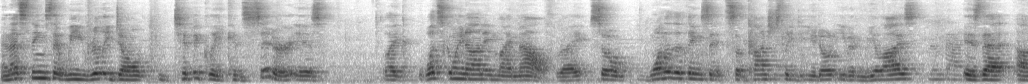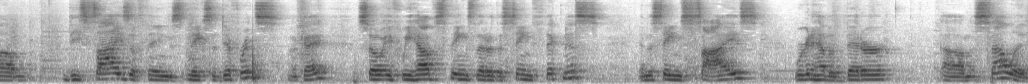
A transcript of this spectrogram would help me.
And that's things that we really don't typically consider is like what's going on in my mouth, right? So one of the things that subconsciously you don't even realize is that um, the size of things makes a difference, okay? So if we have things that are the same thickness and the same size, we're gonna have a better um, salad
